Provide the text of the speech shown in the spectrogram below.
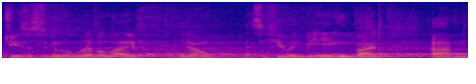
Jesus is going to live a life, you know, as a human being, but um,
